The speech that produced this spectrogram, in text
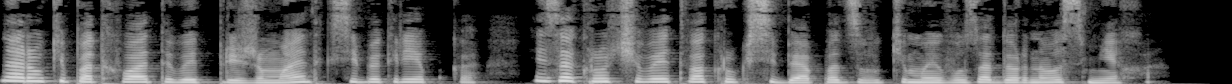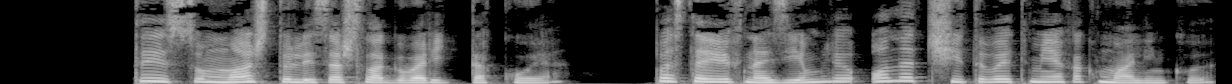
На руки подхватывает, прижимает к себе крепко и закручивает вокруг себя под звуки моего задорного смеха. «Ты с ума, что ли, сошла говорить такое?» Поставив на землю, он отчитывает меня как маленькую.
